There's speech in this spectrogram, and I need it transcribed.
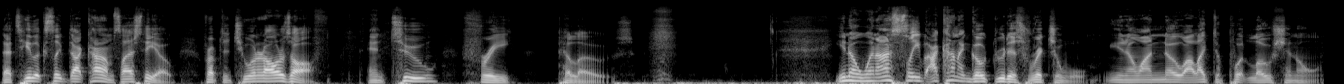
That's helixsleep.com slash Theo for up to $200 off and two free pillows. You know, when I sleep, I kind of go through this ritual. You know, I know I like to put lotion on.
